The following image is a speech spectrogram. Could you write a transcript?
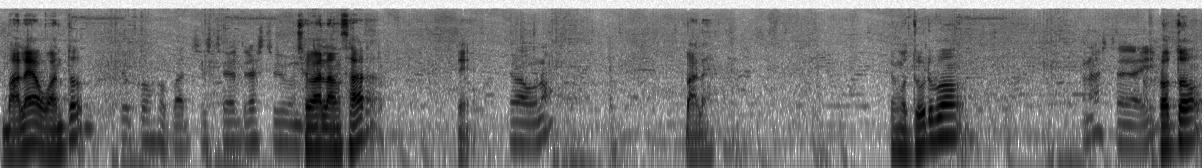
Vale, aguanto. Yo cojo parche, estoy atrás, estoy. ¿Se va a lanzar? Sí. Se va uno. Vale. Tengo turbo. Bueno, está de ahí. Roto.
